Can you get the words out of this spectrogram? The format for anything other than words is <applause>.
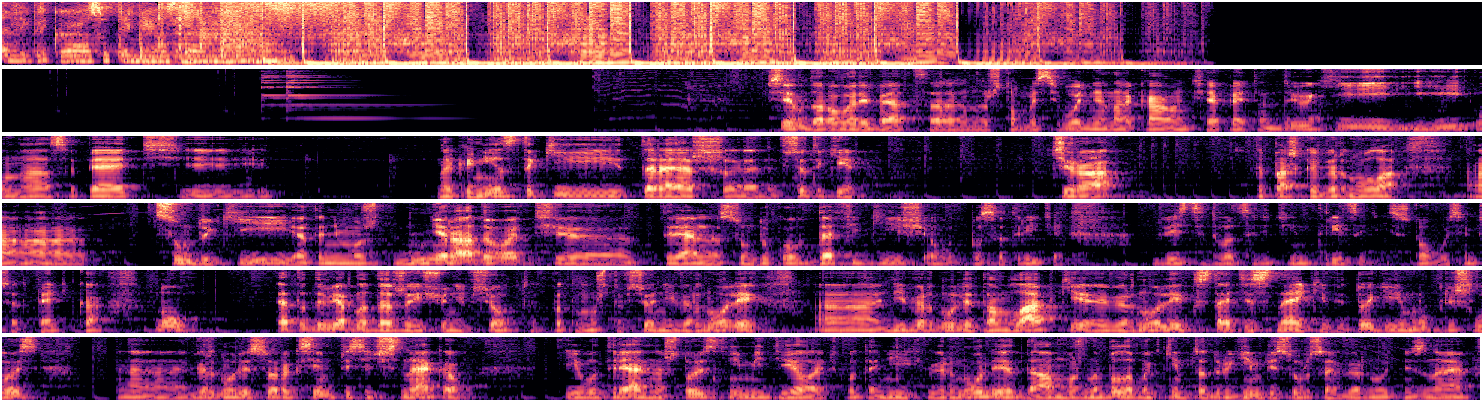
I think the girls with their nails done now. Всем здорово, ребят. Э, Ну что, мы сегодня на аккаунте опять Андрюхи, и у нас опять, э, наконец-таки, трэш. Все-таки вчера ТПшка вернула а, сундуки, это не может не радовать. Э, Реально сундуков дофигища, вот посмотрите. 221, 30 и 185к. Ну, это, наверное, даже еще не все, потому что все не вернули, а, не вернули там лапки, вернули, кстати, снеки. В итоге ему пришлось, а, вернули 47 тысяч снеков, и вот реально, что с ними делать? Вот они их вернули, да, можно было бы каким-то другим ресурсом вернуть, не знаю.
